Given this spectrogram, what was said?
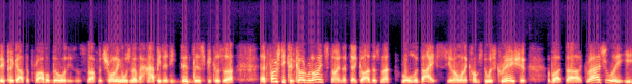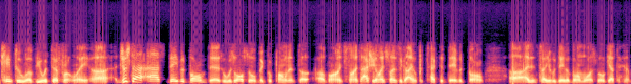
they pick out the probabilities and stuff. And Schrodinger was never happy that he did this because uh, at first he concurred with Einstein that, that God does not roll the dice, you know, when it comes to his creation. But uh, gradually he came to uh, view it differently. Uh, just as David Bohm did, who was also a big proponent of, of Einstein's. Actually, Einstein's the guy who protected David Bohm. Uh, I didn't tell you who David Bohm was, but we'll get to him.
